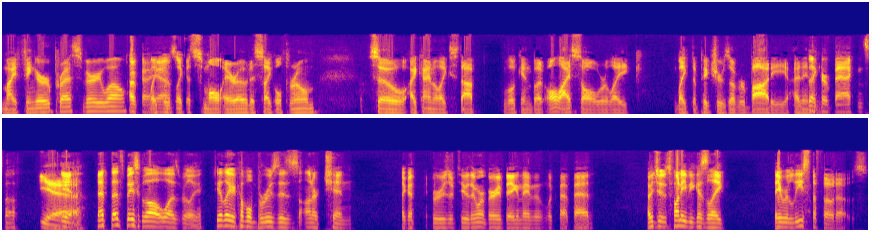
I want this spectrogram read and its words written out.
my finger press very well. Okay, like yeah. it was like a small arrow to cycle through them. So I kind of like stopped looking, but all I saw were like like the pictures of her body. I didn't like her back and stuff. yeah. Yeah, that that's basically all it was really. She had like a couple bruises on her chin, like a bruise or two. They weren't very big and they didn't look that bad. Which is funny because like they released the photos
